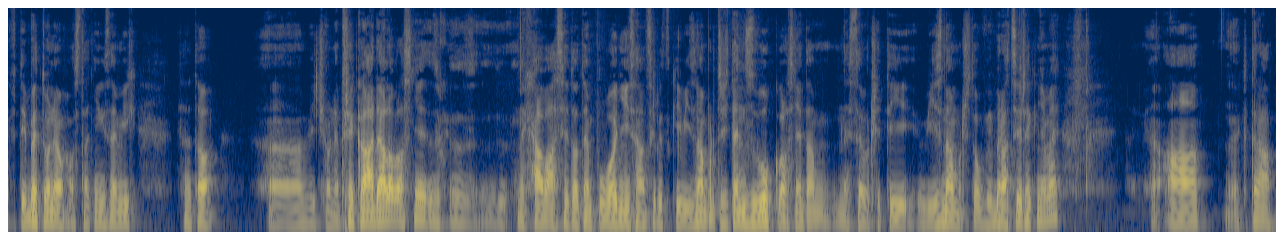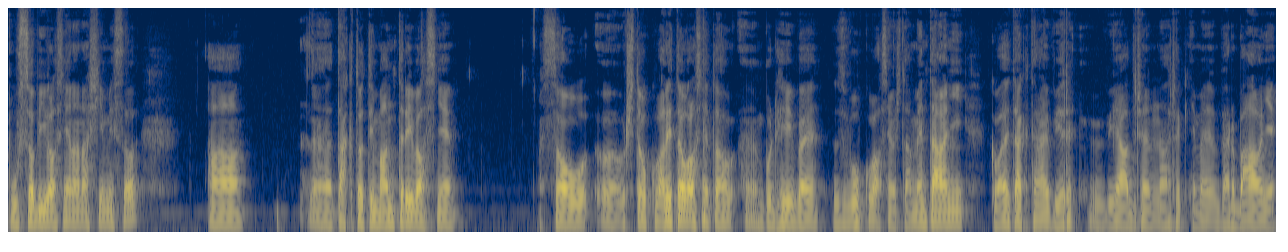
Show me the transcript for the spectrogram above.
v Tibetu nebo v ostatních zemích se to většinou nepřekládalo vlastně, nechává si to ten původní sanskritský význam, protože ten zvuk vlastně tam nese určitý význam, určitou vibraci, řekněme, a která působí vlastně na naší mysl. A takto ty mantry vlastně jsou určitou kvalitou vlastně toho budhy ve zvuku, vlastně určitá mentální kvalita, která je vyjádřena, řekněme, verbálně.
